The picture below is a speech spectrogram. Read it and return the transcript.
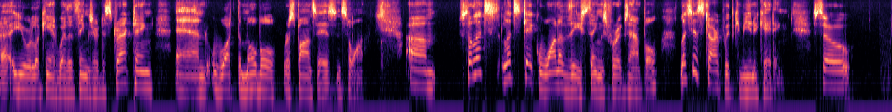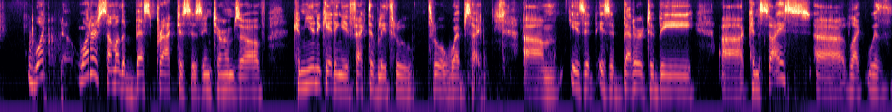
uh, you were looking at whether things are distracting and what the mobile response is, and so on. Um, so let's let's take one of these things for example. Let's just start with communicating. So what what are some of the best practices in terms of communicating effectively through through a website? Um, is it is it better to be uh, concise, uh, like with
